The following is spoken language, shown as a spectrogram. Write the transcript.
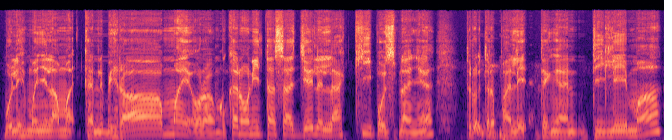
boleh menyelamatkan lebih ramai orang bukan wanita saja lelaki pun sebenarnya turut terpalit dengan dilema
